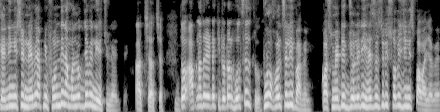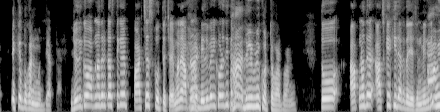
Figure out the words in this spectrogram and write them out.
ক্যানিং এসে নেবে আপনি ফোন দিন আমার লোক যাবে নিয়ে চলে আসবে। আচ্ছা আচ্ছা। তো আপনাদের এটা কি টোটাল হোলসেল তো পুরো হোলসেলই পাবেন। কসমেটিক জুয়েলারি হেসেসরি সবই জিনিস পাওয়া যাবে একে দোকানের মধ্যে আপনার। যদি কেউ আপনাদের কাছ থেকে পারচেস করতে চায় মানে আপনারা হ্যাঁ। ডেলিভারি করে দিতে হ্যাঁ ডেলিভারি করতে পারব আমি। তো আপনাদের আজকে কি দেখাতে চাইছেন আমি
